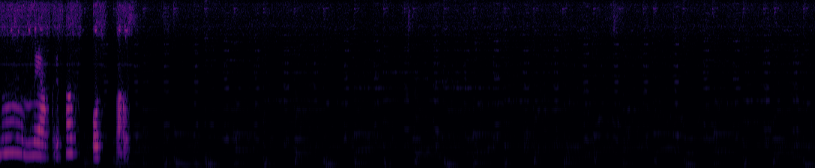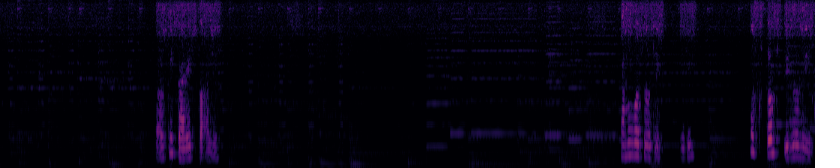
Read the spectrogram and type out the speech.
ну, მე აკრიფავ 20 თვალს. თალკი გარეთ თვალი. გამოვაძლოთ ეს პირი და გწოვთ პირველ რიგ.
